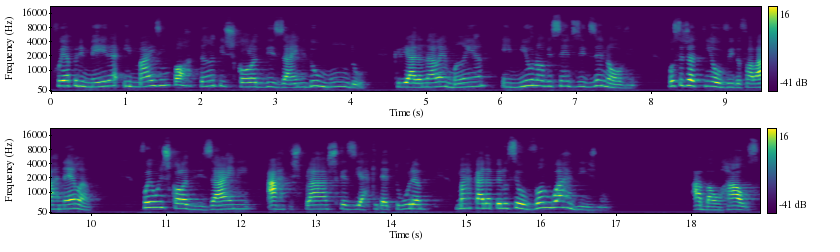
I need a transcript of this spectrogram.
foi a primeira e mais importante escola de design do mundo, criada na Alemanha em 1919. Você já tinha ouvido falar nela? Foi uma escola de design, artes plásticas e arquitetura marcada pelo seu vanguardismo. A Bauhaus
